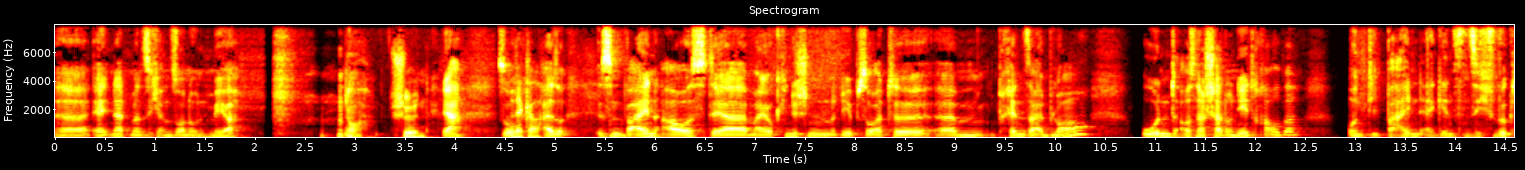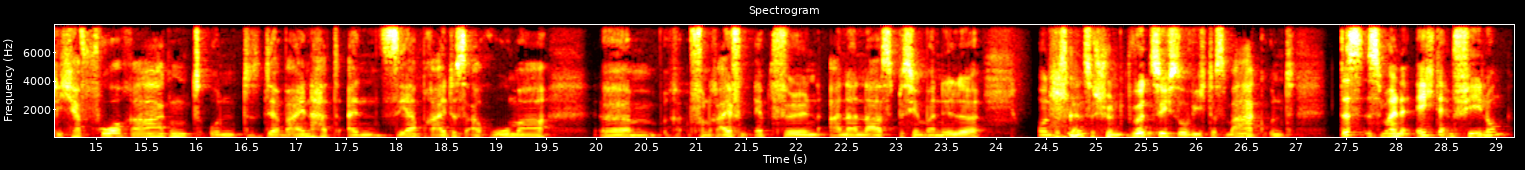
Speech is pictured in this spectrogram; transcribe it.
äh, erinnert man sich an Sonne und Meer. Oh, schön. Ja, so. Lecker. Also ist ein Wein aus der mallorquinischen Rebsorte ähm, Prensal Blanc und aus einer Chardonnay-Traube. Und die beiden ergänzen sich wirklich hervorragend und der Wein hat ein sehr breites Aroma ähm, von reifen Äpfeln, Ananas, bisschen Vanille und das Ganze schön würzig, so wie ich das mag. Und das ist mal eine echte Empfehlung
